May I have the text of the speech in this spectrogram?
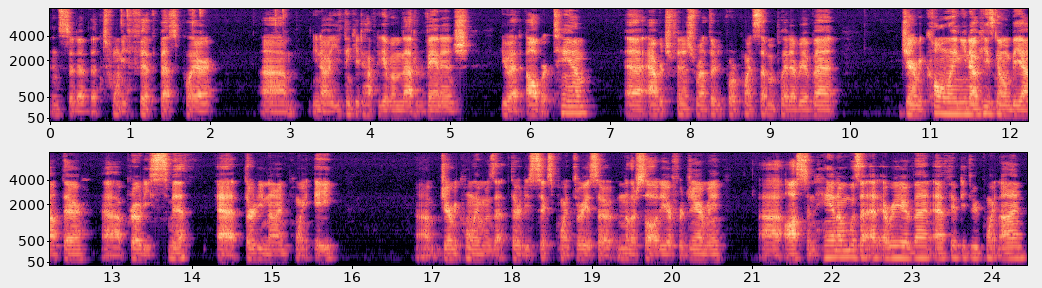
instead of the 25th best player? Um, you know, you think you'd have to give him that advantage. You had Albert Tamm, uh, average finish around 34.7, played every event. Jeremy Koling, you know, he's going to be out there. Uh, Brodie Smith at 39.8. Um, Jeremy Koling was at 36.3, so another solid year for Jeremy. Uh, Austin Hannum was at every event at 53.9 and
